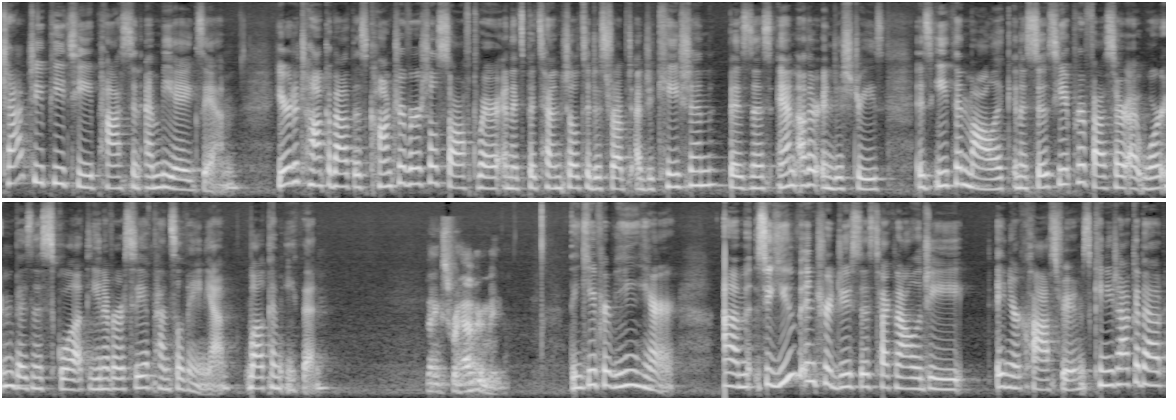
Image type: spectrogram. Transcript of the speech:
ChatGPT passed an MBA exam. Here to talk about this controversial software and its potential to disrupt education, business, and other industries is Ethan Mollick, an associate professor at Wharton Business School at the University of Pennsylvania. Welcome, Ethan. Thanks for having me. Thank you for being here. Um, so you've introduced this technology in your classrooms. Can you talk about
